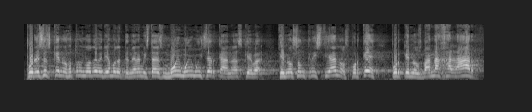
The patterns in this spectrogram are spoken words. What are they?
Por eso es que nosotros no deberíamos de tener amistades muy, muy, muy cercanas que, que no son cristianos. ¿Por qué? Porque nos van a jalar.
